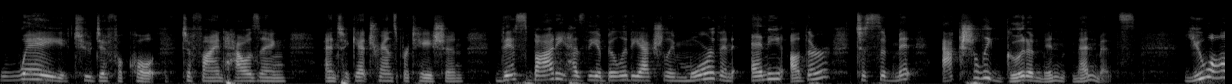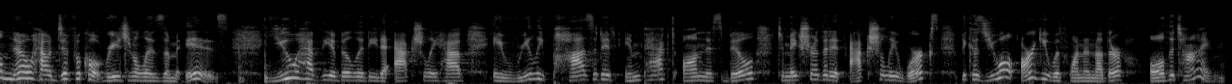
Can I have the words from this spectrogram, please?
way too difficult to find housing and to get transportation. This body has the ability, actually, more than any other, to submit actually good amendments. You all know how difficult regionalism is. You have the ability to actually have a really positive impact on this bill to make sure that it actually works because you all argue with one another all the time.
